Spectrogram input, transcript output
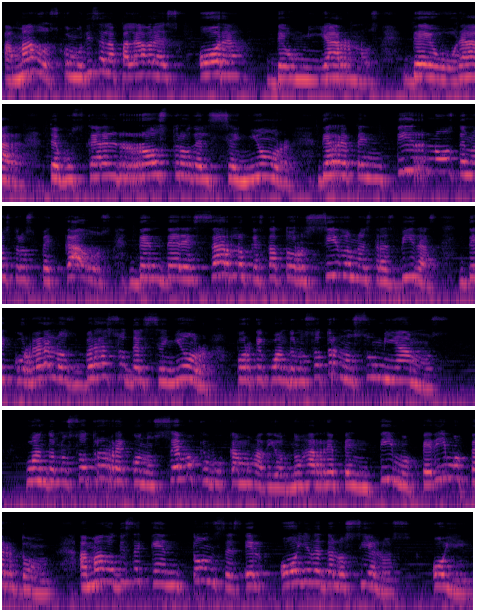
Amados, como dice la palabra, es hora de humillarnos, de orar, de buscar el rostro del Señor, de arrepentirnos de nuestros pecados, de enderezar lo que está torcido en nuestras vidas, de correr a los brazos del Señor, porque cuando nosotros nos humillamos, cuando nosotros reconocemos que buscamos a Dios, nos arrepentimos, pedimos perdón. Amados, dice que entonces Él oye desde los cielos, oye,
